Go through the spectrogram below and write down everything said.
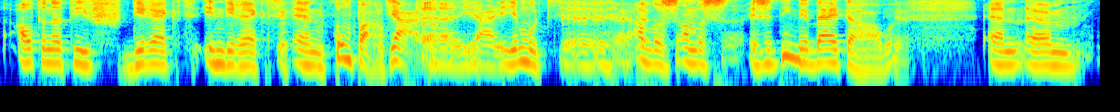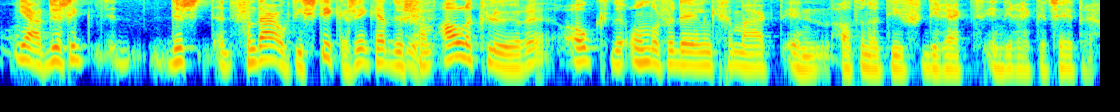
Alternatief, direct, indirect en compound. Ja, eh, ja je moet, eh, anders, anders is het niet meer bij te houden. Ja. En ehm, ja, dus, ik, dus vandaar ook die stickers. Ik heb dus Ja. van alle kleuren ook de onderverdeling gemaakt in alternatief, direct, indirect, et cetera.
